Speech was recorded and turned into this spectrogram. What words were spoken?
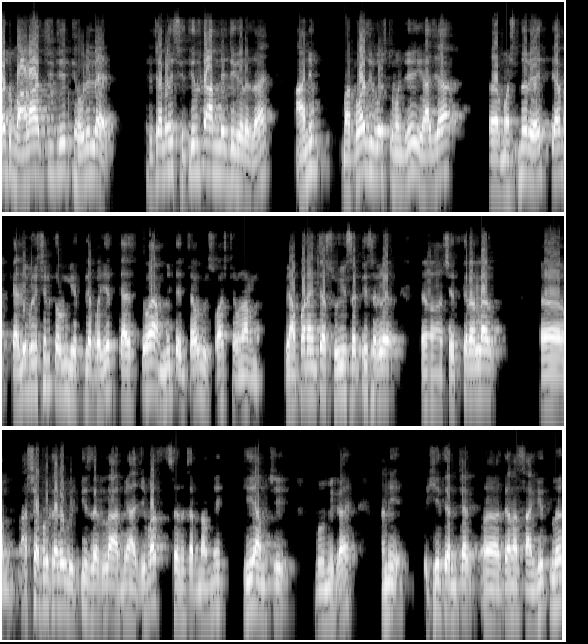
अट बाराची जी ठेवलेली आहे त्याच्यामध्ये शिथिलता आणण्याची गरज आहे. आणि महत्वाची गोष्ट म्हणजे ह्या ज्या मशिनरी आहेत त्या कॅलिब्रेशन करून घेतल्या पाहिजेत. त्याशिवाय आम्ही त्यांच्यावर विश्वास ठेवणार नाही. व्यापाऱ्यांच्या सोयीसाठी सगळं शेतकऱ्याला अशा प्रकारे विटी जरला आम्ही अजिबात सहन करणार नाही. ही आमची भूमिका आहे. आणि हे त्यांच्या त्यांना सांगितलं.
